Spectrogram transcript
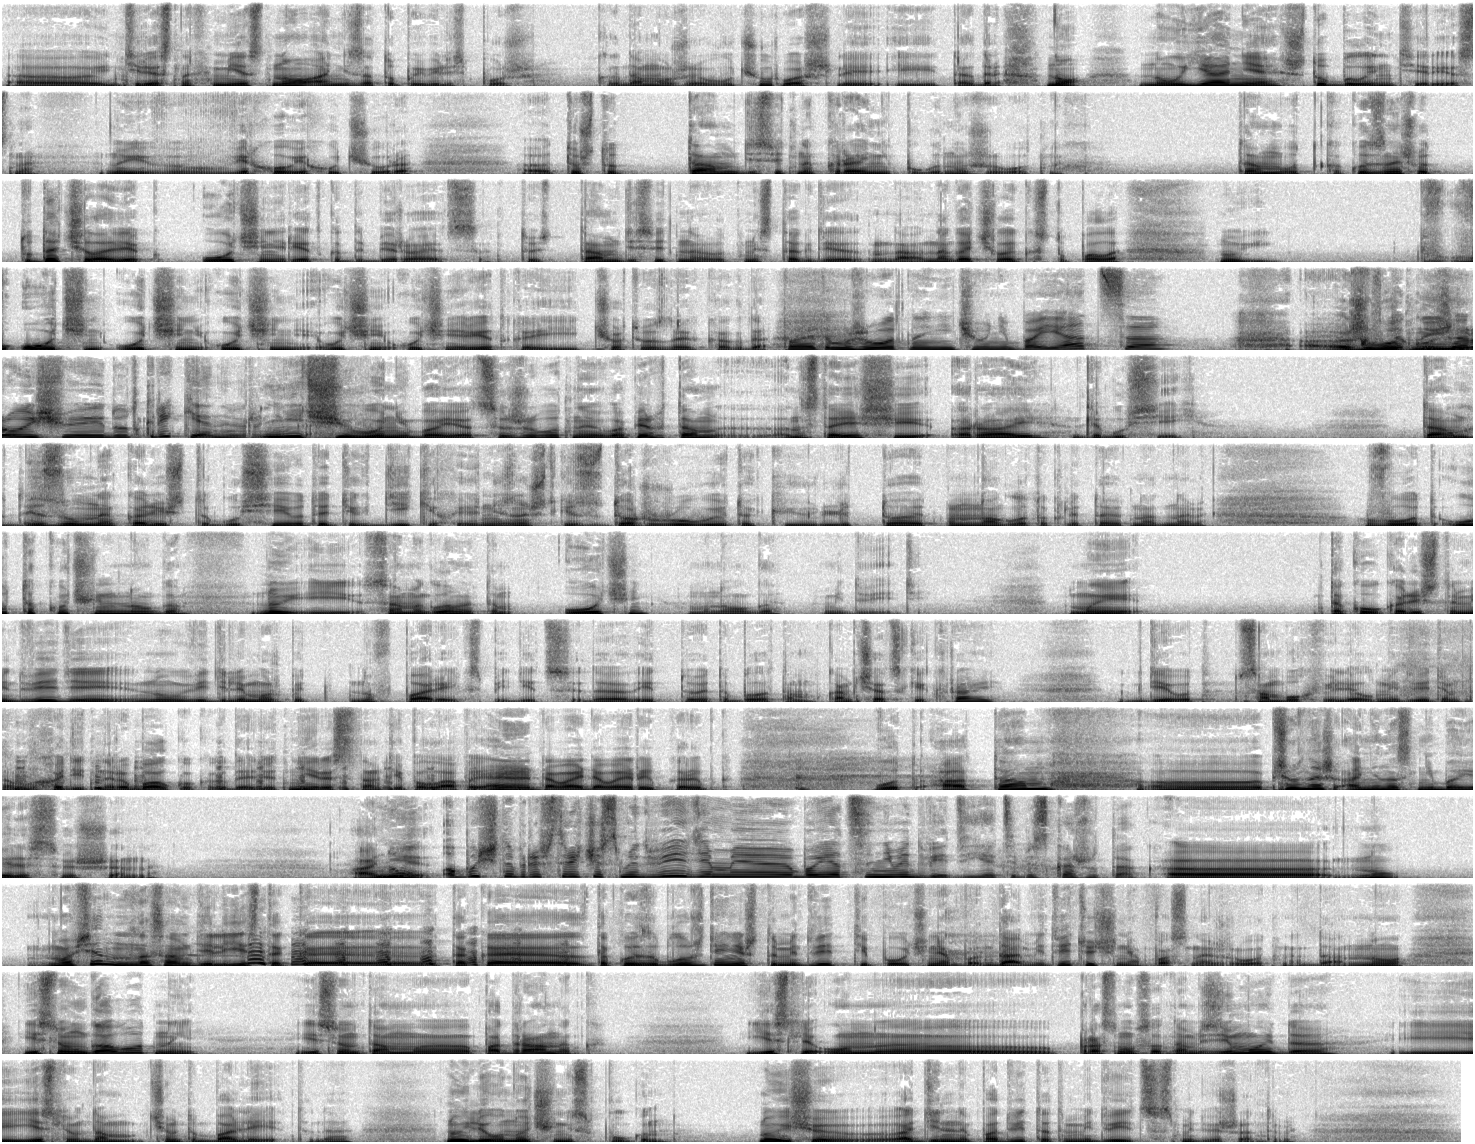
э, интересных мест, но они зато появились позже, когда мы уже в Учур вошли и так далее. Но на Уяне что было интересно, ну и в, в верховьях Учура, э, то, что там действительно крайне пуганных животных. Там вот какой, знаешь, вот туда человек очень редко добирается. То есть там действительно вот места, где нога человека ступала, ну, в очень-очень-очень-очень-очень редко, и черт его знает когда. Поэтому животные ничего не боятся. А В Животные такую жару еще и идут к реке, наверняка. ничего не боятся. Животные, во-первых, там настоящий рай для гусей. Там безумное количество гусей вот этих диких, я не знаю, что такие здоровые такие, летают, нагло так летают над нами. Вот, уток очень много. Ну и самое главное, там очень много медведей. Мы такого количества медведей, ну, видели, может быть, ну, в паре экспедиций, да, и то это было там Камчатский край, где вот сам Бог велел медведям там выходить на рыбалку, когда идет нерест, там типа лапы, «Э, давай, давай, рыбка, рыбка. Вот, а там, э, причем, знаешь, они нас не боялись совершенно. Они, Ну, обычно при встрече с медведями боятся не медведи, я тебе скажу так. э, ну, вообще, на самом деле, есть такая, такая, такое заблуждение, что медведь типа очень опасный. Да, медведь очень опасное животное, да, но если он голодный, если он там э, подранок, если он э, проснулся там зимой, да, и если он там чем-то болеет, да, ну или он очень испуган. Ну, еще отдельный подвид – это медведица с медвежатами.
